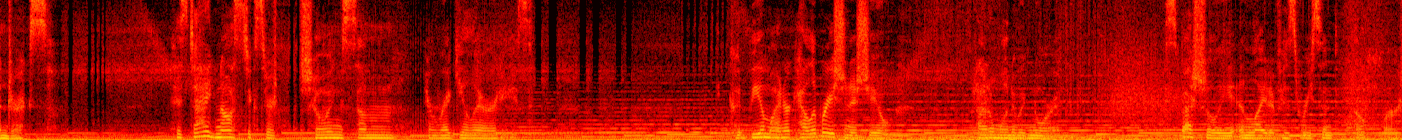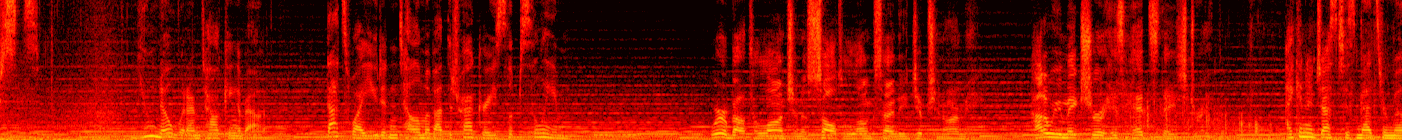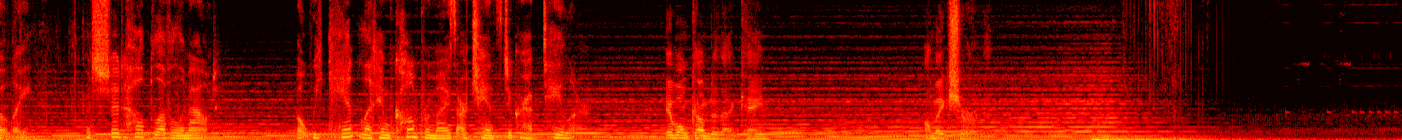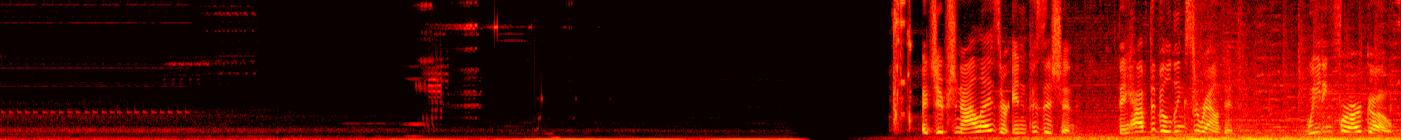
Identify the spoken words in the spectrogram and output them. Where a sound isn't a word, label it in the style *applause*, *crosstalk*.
Hendricks. His diagnostics are showing some irregularities. It could be a minor calibration issue, but I don't want to ignore it. Especially in light of his recent outbursts. You know what I'm talking about. That's why you didn't tell him about the tracker he slipped Salim. We're about to launch an assault alongside the Egyptian army. How do we make sure his head stays straight? I can adjust his meds remotely, which should help level him out. But we can't let him compromise our chance to grab Taylor. It won't come to that, Kane. I'll make sure of it. Egyptian allies are in position. They have the building surrounded. Waiting for our go.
